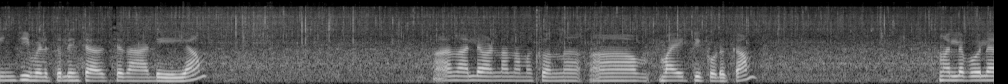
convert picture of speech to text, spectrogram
ഇഞ്ചിയും വെളുത്തുള്ളിയും ചതച്ചത് ആഡ് ചെയ്യാം. നല്ലവണ്ണം നമുക്കൊന്ന് വയറ്റി കൊടുക്കാം നല്ലപോലെ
